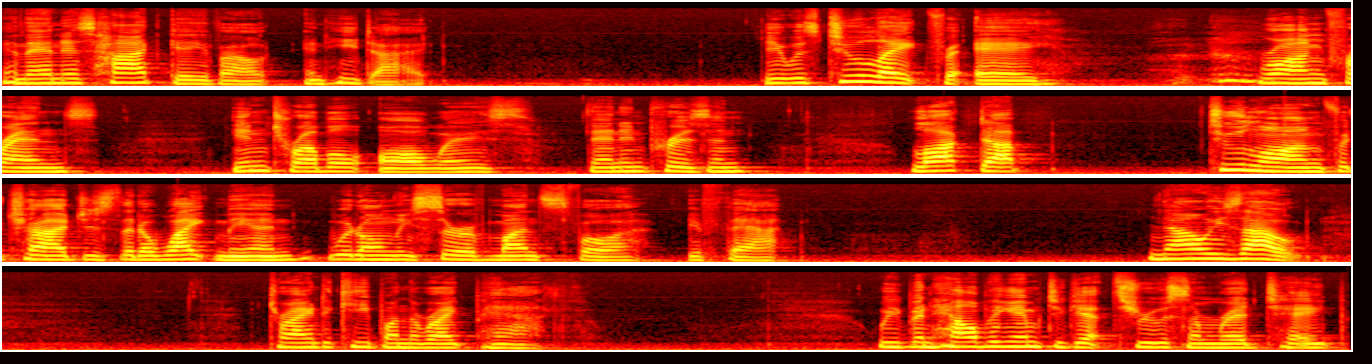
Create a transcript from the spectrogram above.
And then his heart gave out and he died. It was too late for A. Wrong friends, in trouble always, then in prison, locked up too long for charges that a white man would only serve months for, if that. Now he's out, trying to keep on the right path. We've been helping him to get through some red tape,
